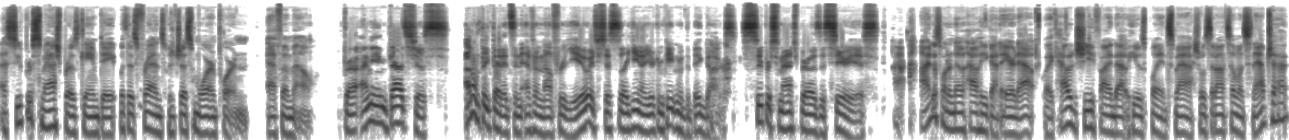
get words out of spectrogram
A Super Smash Bros. game date with his friends was just more important. FML. Bro, I mean, that's just. I don't think that it's an FML for you. It's just like, you know, you're competing with the big dogs. Super Smash Bros. is serious. I, I just want to know how he got aired out. Like, how did she find out he was playing Smash? Was it on someone's Snapchat?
